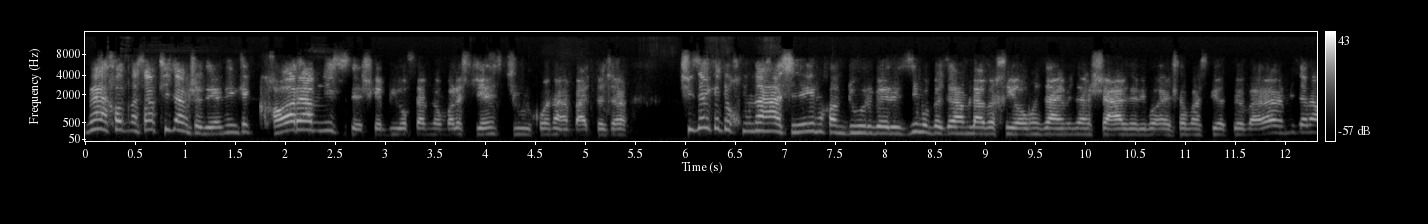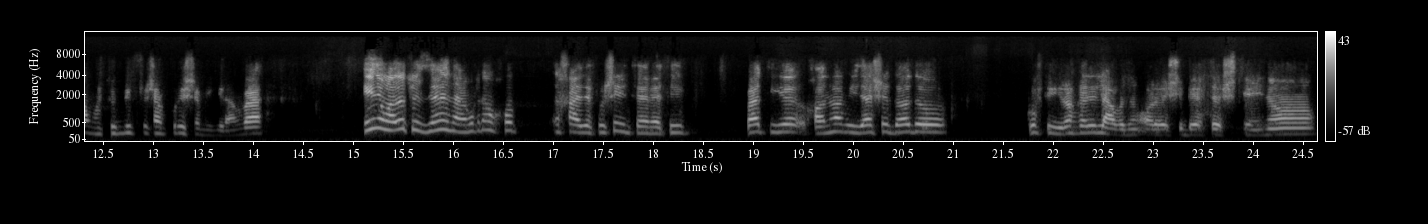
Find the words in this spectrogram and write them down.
نه خب مثلا چیزم شده یعنی اینکه کارم نیستش که بیفتم دنبالش جنس جور کنم بعد بذارم. چیزایی که تو خونه هست چیزایی می‌خوام دور بریزیم و بذارم لب خیابون زنگ می‌زنم شهرداری با التماس بیاد ببرم می‌ذارم و تو میفروشم پولش می‌گیرم. و این اومده تو ذهنم. گفتم خب خرید فروش اینترنتی. بعد دیگه خانمم ایدهش داد و گفت ایران خیلی لوازم آرایشی بهداشتی اینا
